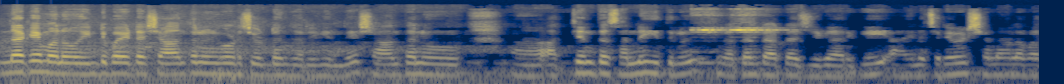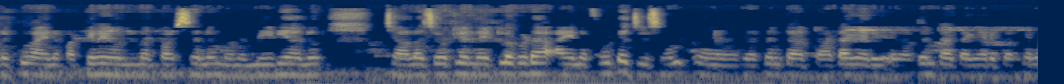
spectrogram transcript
ఇందాకే మనం ఇంటి బయట శాంతను కూడా చూడడం జరిగింది. శాంతను అత్యంత సన్నిహితులు రతన్ టాటాజీ గారికి. ఆయన చివరి క్షణాల వరకు ఆయన పక్కనే ఉన్న పర్సన్ మన మీడియాలో చాలా చోట్ల నెట్లో కూడా ఆయన ఫోటో చూసాం. రతన్ టాటా గారి రతన్ టాటా గారి పక్కన.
